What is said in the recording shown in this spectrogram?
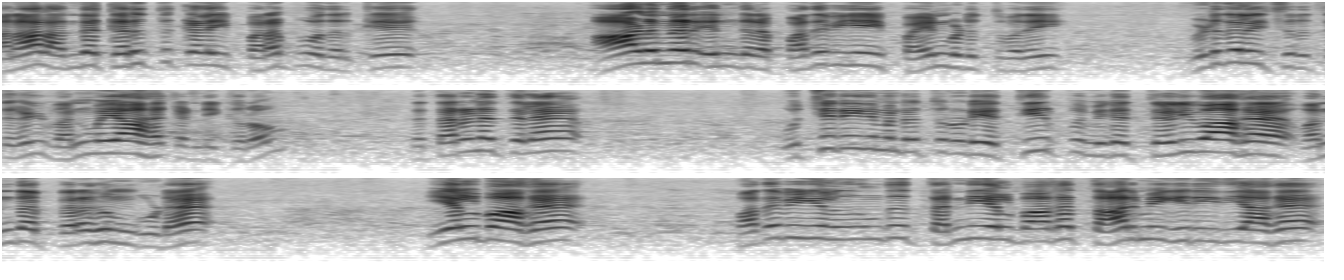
ஆனால் அந்த கருத்துக்களை பரப்புவதற்கு ஆளுநர் என்கிற பதவியை பயன்படுத்துவதை விடுதலை சிறுத்தைகள் வன்மையாக கண்டிக்கிறோம். இந்த தருணத்தில் உச்சநீதிமன்றத்தினுடைய தீர்ப்பு மிக தெளிவாக வந்த பிறகும் கூட இயல்பாக பதவியிலிருந்து தன்னியல்பாக தார்மீக ரீதியாக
